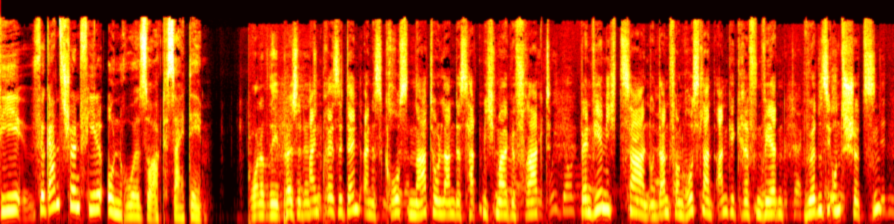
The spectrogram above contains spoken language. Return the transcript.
die für ganz schön viel Unruhe sorgt seitdem. Ein Präsident eines großen NATO-Landes hat mich mal gefragt, wenn wir nicht zahlen und dann von Russland angegriffen werden, würden Sie uns schützen?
